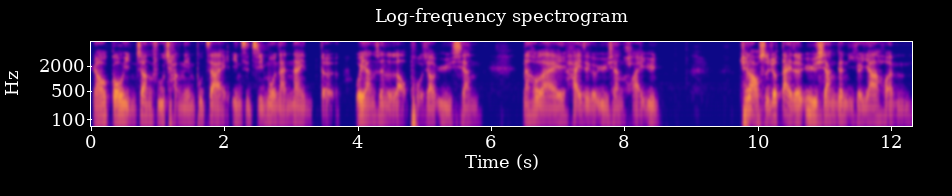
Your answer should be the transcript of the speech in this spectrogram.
然后勾引丈夫常年不在，因此寂寞难耐的未央生的老婆叫玉香。那后来害这个玉香怀孕，全老师就带着玉香跟一个丫鬟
